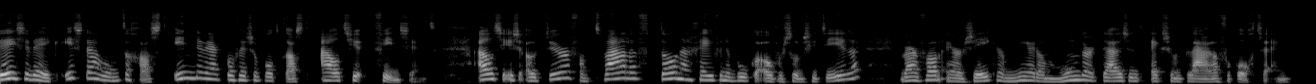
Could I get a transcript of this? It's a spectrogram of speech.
Deze week is daarom te gast in de Werkprofessor podcast Aaltje Vincent. Aaltje is auteur van 12 toonaangevende boeken over solliciteren, waarvan er zeker meer dan 100.000 exemplaren verkocht zijn.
